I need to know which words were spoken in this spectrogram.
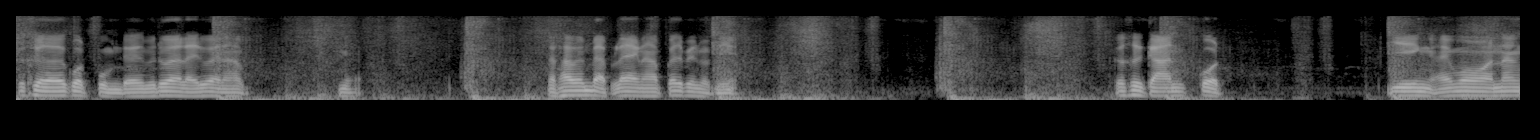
ก็คือเรากดปุ่มเดินไปด้วยอะไรด้วยนะครับ เนี่ย แต่ถ้าเป็นแบบแรกนะครับ ก็จะเป็นแบบนี้ ก็คือการกด ยิงไอวอนั่ง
